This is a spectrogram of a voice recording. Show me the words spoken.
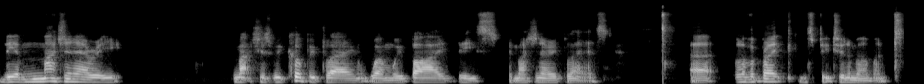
the imaginary matches we could be playing when we buy these imaginary players. Uh, we'll have a break and speak to you in a moment.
